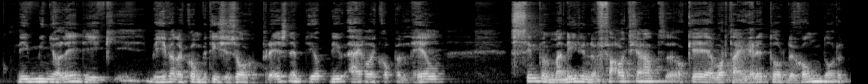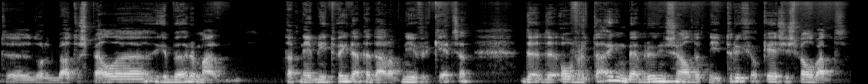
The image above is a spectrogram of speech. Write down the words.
opnieuw Mignolet, die ik in het begin van de competitie zo geprezen heb, die opnieuw eigenlijk op een heel simpele manier in de fout gaat. Oké, hij wordt dan gered door de gong, door het, uh, door het buitenspel gebeuren, maar dat neemt niet weg dat hij daar opnieuw verkeerd zat. De, de overtuiging bij Brugge is altijd niet terug. Oké, ze is wel wat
